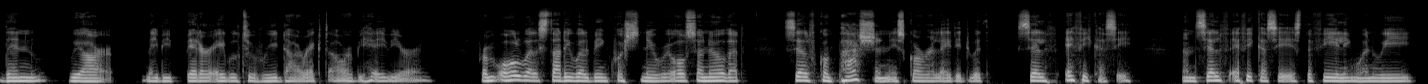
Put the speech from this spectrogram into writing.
then we are maybe better able to redirect our behavior. And from AllWell Study Wellbeing Questionnaire, we also know that self compassion is correlated with self efficacy. And self efficacy is the feeling when we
